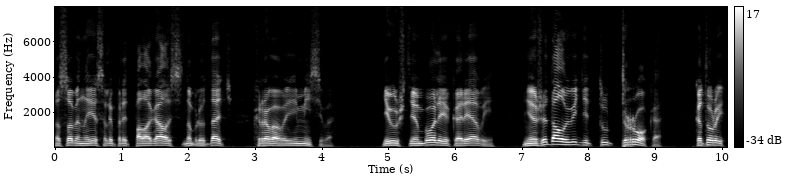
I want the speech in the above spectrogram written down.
особенно если предполагалось наблюдать кровавое месиво. И уж тем более корявый не ожидал увидеть тут трока, который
